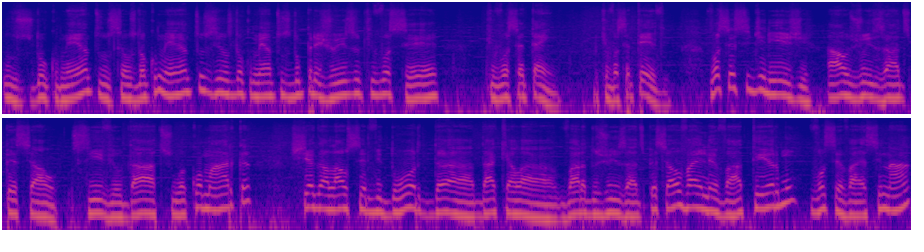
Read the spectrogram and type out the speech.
os documentos, os seus documentos e os documentos do prejuízo que você que você tem, que você teve. Você se dirige ao juizado especial civil da sua comarca, chega lá o servidor da, daquela vara do juizado especial, vai levar a termo, você vai assinar.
